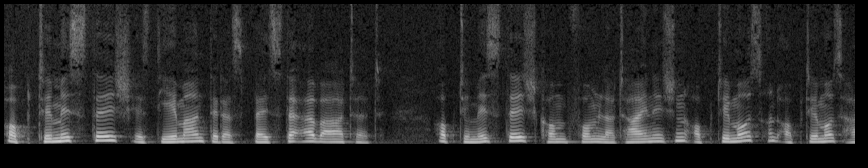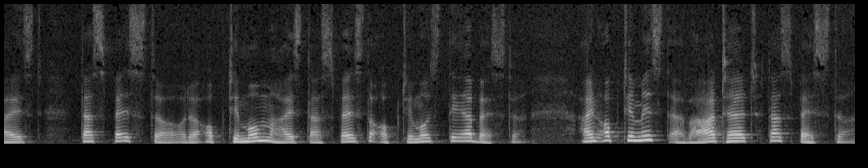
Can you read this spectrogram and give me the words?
Optimistisch ist jemand, der das Beste erwartet. Optimistisch kommt vom lateinischen Optimus und Optimus heißt das Beste oder Optimum heißt das Beste, Optimus der Beste. Ein Optimist erwartet das Beste.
